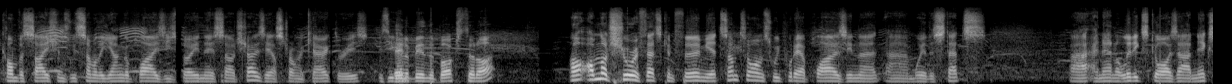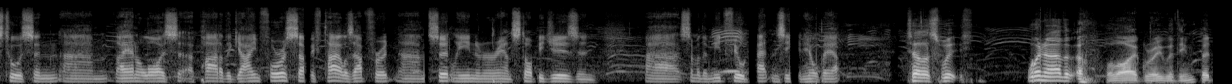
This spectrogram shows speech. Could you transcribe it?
conversations with some of the younger players, he's been there. So it shows how strong a character he is. Is he going to be in the box tonight? I'm not sure if that's confirmed yet. Sometimes we put our players in that um, where the stats uh, and analytics guys are next to us, and um, they analyse a part of the game for us. So if Taylor's up for it, um, certainly in and around stoppages and uh, some of the midfield patterns, he can help out. Tell us, when are the. well, I agree with him, but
